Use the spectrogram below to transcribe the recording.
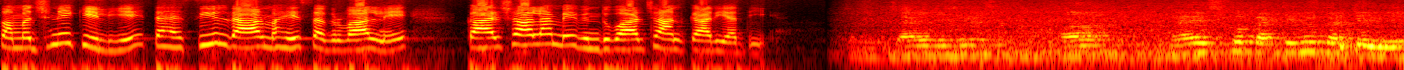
समझने के लिए तहसीलदार महेश अग्रवाल ने कार्यशाला में बिंदुवार जानकारियाँ दी। मैं इसको कंटिन्यू करते हुए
